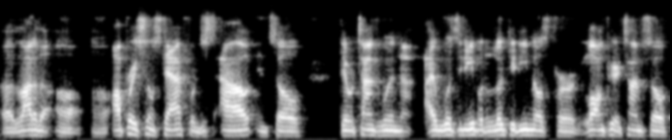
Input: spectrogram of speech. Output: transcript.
a lot of the uh, uh, operational staff were just out, and so there were times when I wasn't able to look at emails for a long period of time. So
